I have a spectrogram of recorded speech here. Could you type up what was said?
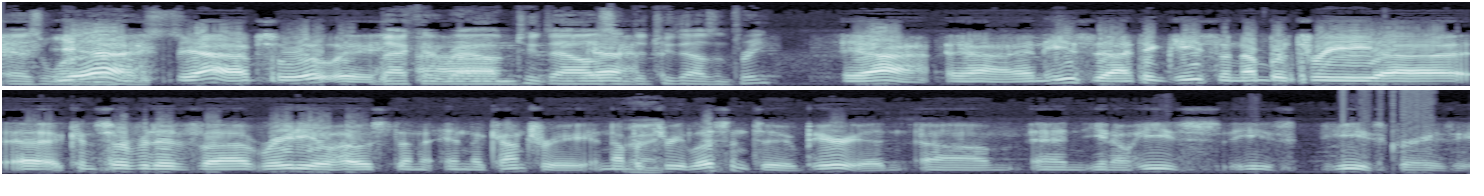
as one yeah yeah absolutely back Um, around 2000 yeah. to 2003 Yeah, yeah, and he's I think he's the number three uh, uh, conservative uh, radio host in in the country, number Right. three listened to. Period. Um, and you know he's he's he's crazy.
